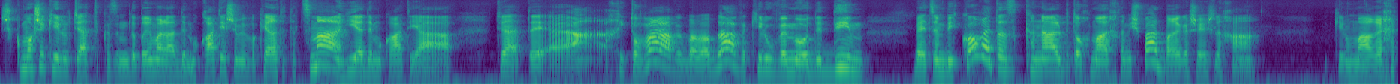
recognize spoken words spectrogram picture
שכמו שכאילו, את יודעת, כזה מדברים על הדמוקרטיה שמבקרת את עצמה, היא הדמוקרטיה, את יודעת, אה, הכי טובה, ובלה בלה בלה, וכאילו, ומעודדים בעצם ביקורת, אז כנ"ל בתוך מערכת המשפט, ברגע שיש לך, כאילו, מערכת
